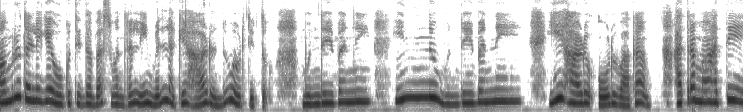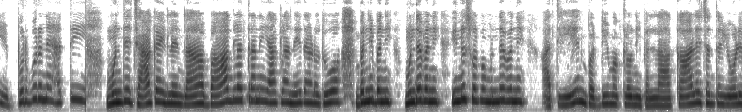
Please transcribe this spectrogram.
ಅಮೃತಹಳ್ಳಿಗೆ ಹೋಗುತ್ತಿದ್ದ ಬಸ್ ಒಂದರಲ್ಲಿ ಮೆಲ್ಲಗೆ ಹಾಡೊಂದು ಓಡ್ತಿತ್ತು. ಮುಂದೆ ಬನ್ನಿ, ಇನ್ನು ಮುಂದೆ ಬನ್ನಿ ಈ ಹಾಡು ಓಡುವಾಗ, ಹತ್ರಮ್ಮ, ಹತ್ತಿ, ಬುರ್ಬುರನೆ ಹತ್ತಿ, ಮುಂದೆ ಜಾಗ ಇಲ್ಲೇನಲ್ಲ ಬಾಗ್ಲ ಹತ್ರನೇ ಯಾಕ್ಲ ನೇದಾಡೋದು? ಬನ್ನಿ ಬನ್ನಿ, ಮುಂದೆ ಬನ್ನಿ, ಇನ್ನೂ ಸ್ವಲ್ಪ ಮುಂದೆ ಬನ್ನಿ ಅದೇನು ಬಡ್ಡಿ ಮಕ್ಕಳು ನೀವೆಲ್ಲ? ಕಾಲೇಜ್ ಅಂತ ಹೇಳಿ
